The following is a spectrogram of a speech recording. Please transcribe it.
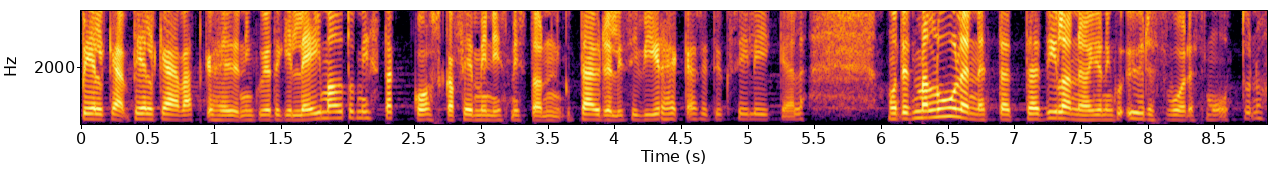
pelkä, pelkäävätkö he niin kuin jotenkin leimautumista, koska feminismistä on niin kuin täydellisiä virhekäsityksiä liikkeellä. Mutta mä luulen, että tämä tilanne on jo niin kuin yhdessä vuodessa muuttunut.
